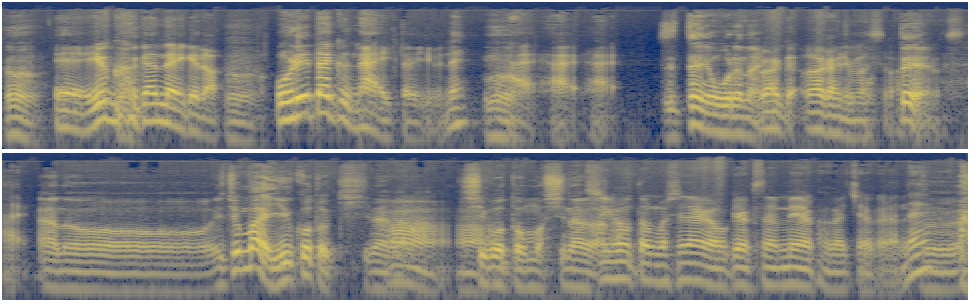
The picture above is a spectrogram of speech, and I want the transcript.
うんえー、よくわかんないけど、うん、折れたくないというね。うんはいはいはい。絶対に折れないわかわかりますわかでります。はい。あのー一応まあ言うことを聞きながうんうんら仕事もしなが仕ら事もしながらお客さんに迷惑かかっちゃうからね。うんはい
